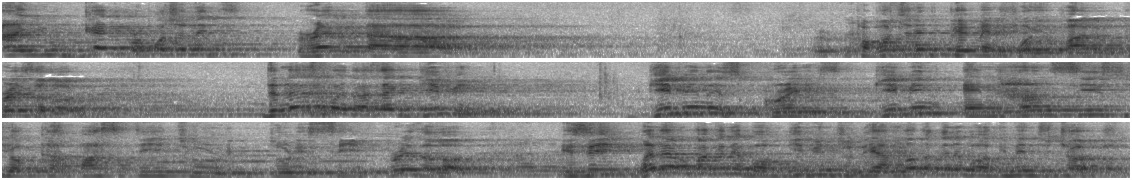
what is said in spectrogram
and you get proportionate uh, proportionate payment for your value. Praise the Lord. The next point I said giving. Giving is grace. Giving enhances your capacity to, to receive. Praise the Lord. You see, when I'm talking about giving today, I'm not talking about giving to church.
